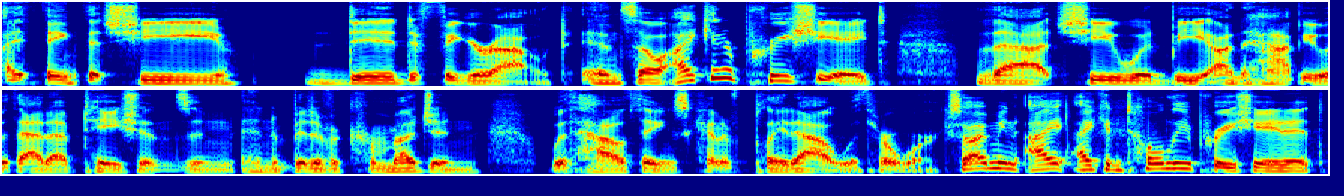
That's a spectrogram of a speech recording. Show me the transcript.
I think that she did figure out, and so I can appreciate that she would be unhappy with adaptations and, and a bit of a curmudgeon with how things kind of played out with her work. So I mean, I I can totally appreciate it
